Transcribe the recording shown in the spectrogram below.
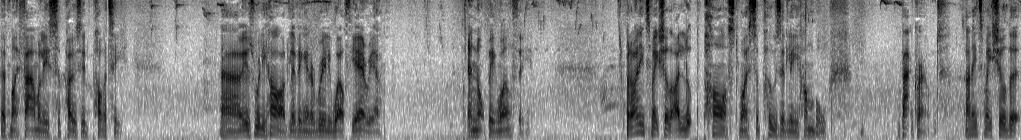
of my family's supposed poverty. Uh, it was really hard living in a really wealthy area and not being wealthy. But I need to make sure that I look past my supposedly humble background. I need to make sure that,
